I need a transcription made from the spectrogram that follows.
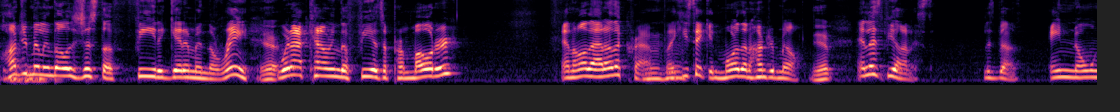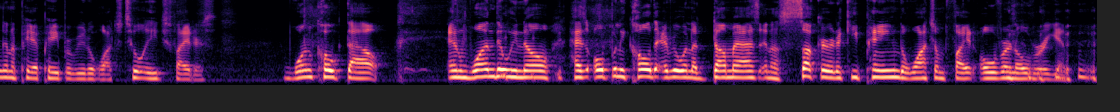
Hundred million dollars just a fee to get him in the ring. Yeah. We're not counting the fee as a promoter and all that other crap. Like mm-hmm. he's taking more than hundred mil. Yep. And let's be honest. Let's be honest. Ain't no one gonna pay a pay per view to watch two age fighters, one coked out, and one that we know has openly called everyone a dumbass and a sucker to keep paying to watch him fight over and over again.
